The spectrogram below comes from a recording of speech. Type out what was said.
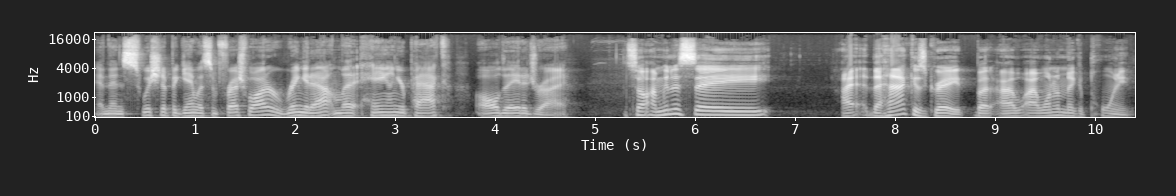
and then swish it up again with some fresh water, wring it out, and let it hang on your pack all day to dry. So I'm gonna say, I the hack is great, but I I want to make a point.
